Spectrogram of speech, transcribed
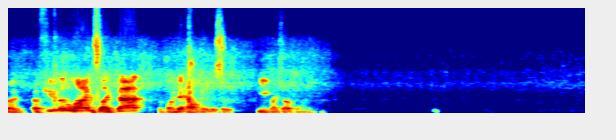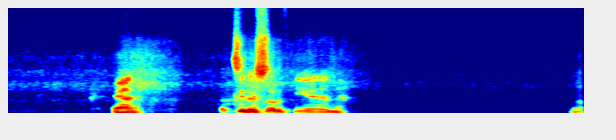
So a, few little lines like that are going to help me to sort of keep myself in. And let's see, they're sort of in, I'm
